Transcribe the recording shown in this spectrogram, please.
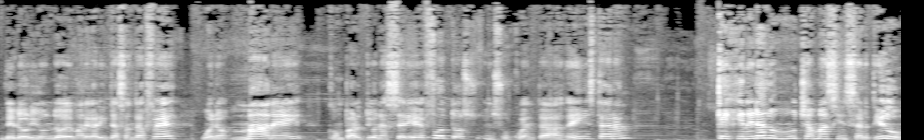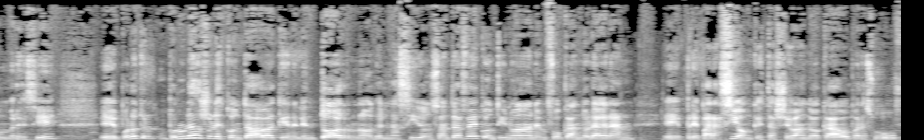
del oriundo de Margarita Santa Fe? Bueno, Money compartió una serie de fotos en sus cuentas de Instagram que generaron mucha más incertidumbre. ¿sí? Eh, por, otro, por un lado yo les contaba que en el entorno del nacido en Santa Fe continuaban enfocando la gran eh, preparación que está llevando a cabo para su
